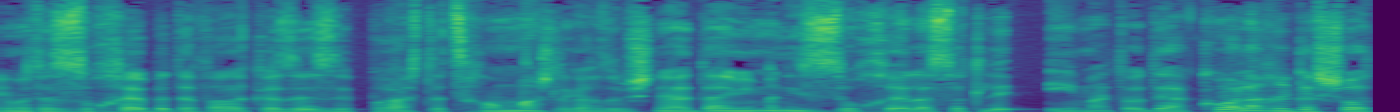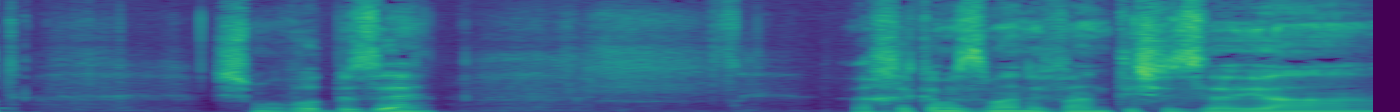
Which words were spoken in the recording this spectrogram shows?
אם אתה זוכה בדבר כזה, זה פרס, אתה צריך ממש לקחת את זה בשני ידיים. אם אני זוכה לעשות לאימא, אתה יודע, כל הרגשות שמורות בזה. ואחרי כמה זמן הבנתי שזה היה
